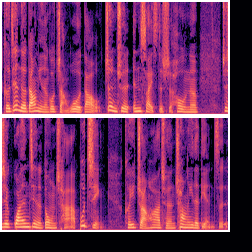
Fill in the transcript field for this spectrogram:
可见得，当你能够掌握到正确的 insights 的时候呢，这些关键的洞察不仅可以转化成创意的点子，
